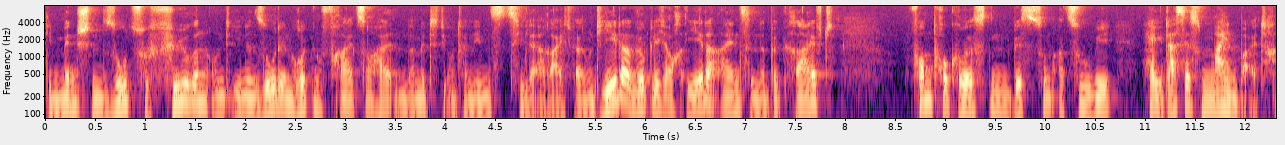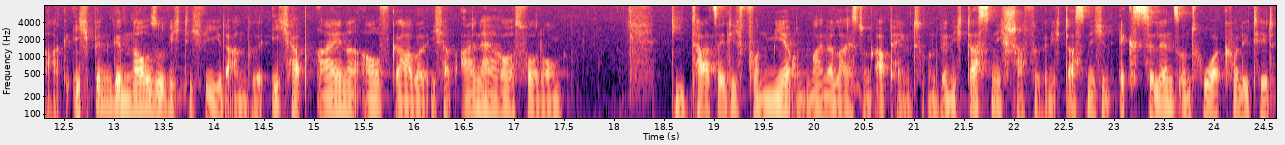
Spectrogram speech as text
die Menschen so zu führen und ihnen so den Rücken frei zu halten, damit die Unternehmensziele erreicht werden. Und jeder, wirklich auch jeder Einzelne begreift, vom Prokuristen bis zum Azubi, hey, das ist mein Beitrag. Ich bin genauso wichtig wie jeder andere. Ich habe eine Aufgabe, ich habe eine Herausforderung, die tatsächlich von mir und meiner Leistung abhängt. Und wenn ich das nicht schaffe, wenn ich das nicht in Exzellenz und hoher Qualität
